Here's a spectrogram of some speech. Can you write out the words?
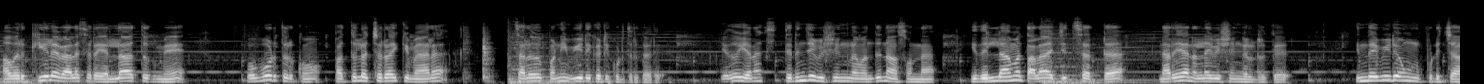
அவர் கீழே வேலை செய்கிற எல்லாத்துக்குமே ஒவ்வொருத்தருக்கும் பத்து லட்ச ரூபாய்க்கு மேலே செலவு பண்ணி வீடு கட்டி கொடுத்துருக்காரு. ஏதோ எனக்கு தெரிஞ்ச விஷயங்களை வந்து நான் சொன்னேன். இது இல்லாமல் தலை அஜித் சார்கிட்ட நிறையா நல்ல விஷயங்கள் இருக்குது இந்த வீடியோ உங்களுக்கு பிடிச்சா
